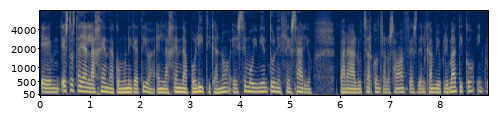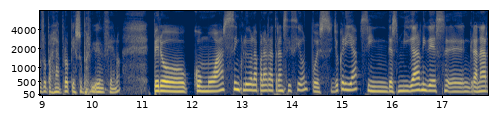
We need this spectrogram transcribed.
Em, esto está ya en la agenda comunicativa, en la agenda política, ¿no? Ese movimiento necesario para luchar contra los avances del cambio climático, incluso para la propia supervivencia, ¿no? Pero como has incluido la palabra transición, pues yo quería, sin desmigar ni desgranar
